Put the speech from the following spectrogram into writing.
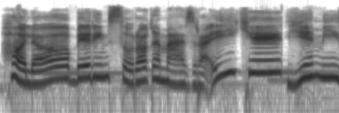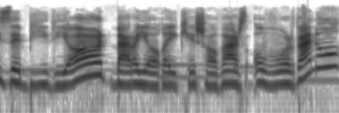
حالا بریم سراغ مزرعه ای که یه میز بیلیارد برای آقای کشاورز آوردن و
